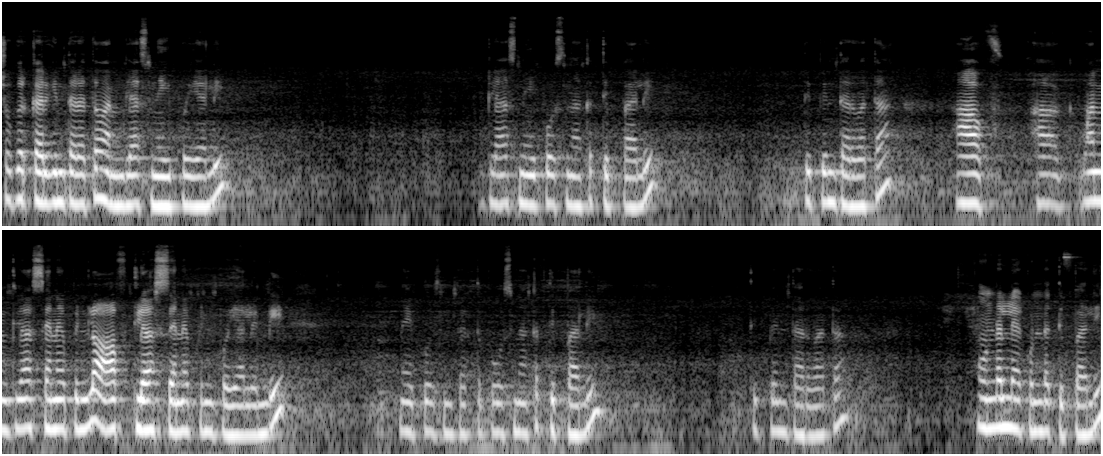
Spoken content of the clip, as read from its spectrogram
షుగర్ కరిగిన తర్వాత వన్ గ్లాస్ నెయ్యి పోయాలి. గ్లాస్ నెయ్యి పోసినాక తిప్పాలి. తిప్పిన తర్వాత హాఫ్ వన్ గ్లాస్ శనగపిండిలో హాఫ్ గ్లాస్ శనగపిండి పోయాలండి. నెయ్యి పోసిన తర్వాత పోసినాక తిప్పాలి. తిప్పిన తర్వాత ఉండలు లేకుండా తిప్పాలి.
